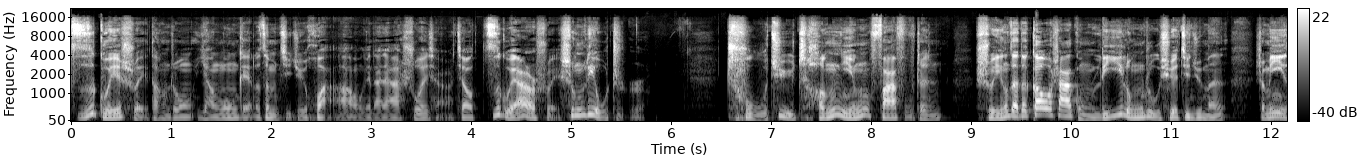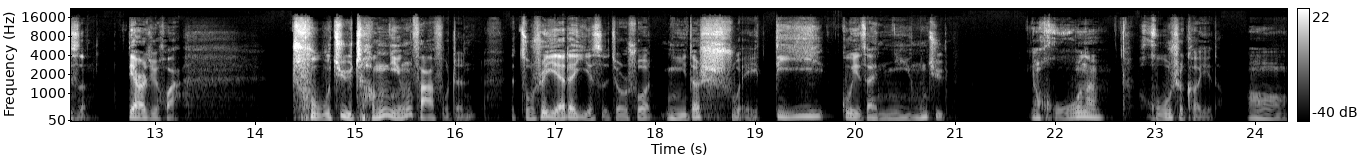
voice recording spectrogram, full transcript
子癸水当中，杨公给了这么几句话啊，我给大家说一下啊，叫子癸二水生六指，楚具成宁发腹针，水营在得高沙拱，离龙入穴进军门，什么意思？第二句话，楚具成宁发腹针，祖师爷的意思就是说，你的水第一贵在凝聚，那壶呢？壶是可以的，哦，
